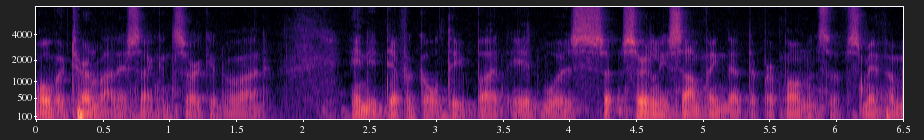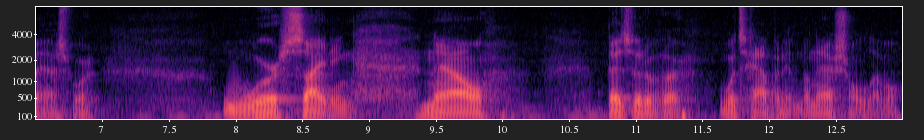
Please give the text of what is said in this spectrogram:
overturned by the Second Circuit without any difficulty. But it was cer- certainly something that the proponents of Smith and Mass were, were citing. Now, that's sort of a, what's happening at the national level.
